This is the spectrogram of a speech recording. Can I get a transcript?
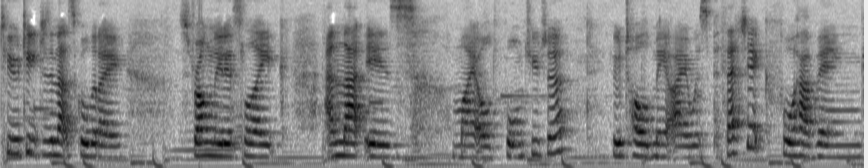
Two teachers in that school that I strongly dislike and that is my old form tutor who told me I was pathetic for having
